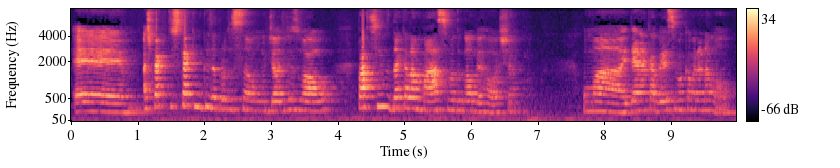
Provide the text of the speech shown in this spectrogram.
é, aspectos técnicos da produção de audiovisual, partindo daquela máxima do Glauber Rocha: uma ideia na cabeça e uma câmera na mão.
